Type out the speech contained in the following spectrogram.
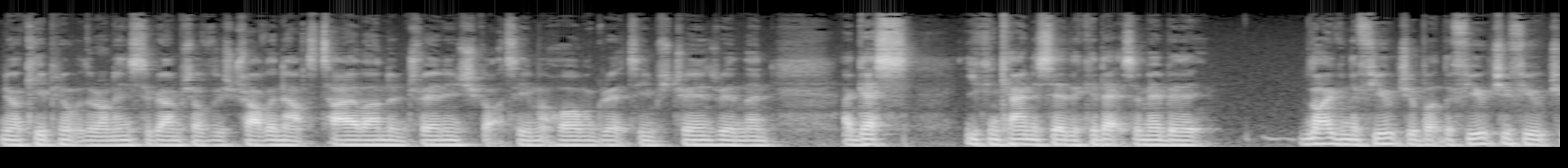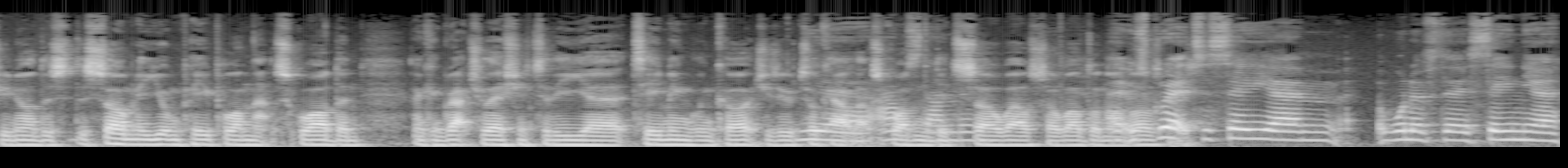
you know, keeping up with her on Instagram. She's obviously traveling out to Thailand and training. She's got a team at home, a great team she trains with. And then, I guess you can kind of say the cadets are maybe not even the future, but the future future. You know, there's there's so many young people on that squad, and and congratulations to the uh, Team England coaches who took out that squad and did so well. So well done, all It was great guys. to see um, one of the senior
